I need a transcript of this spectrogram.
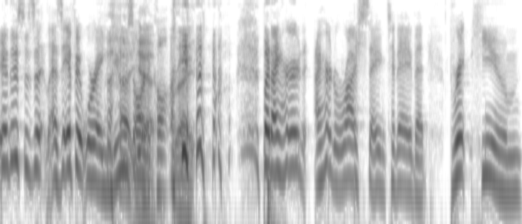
This was as if it were a news Yeah, article. right. but I heard I heard Rush saying today that Brit Hume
